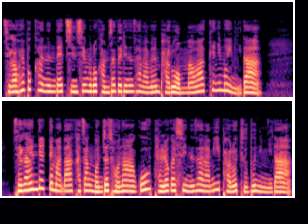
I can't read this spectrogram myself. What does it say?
제가 회복하는데 진심으로 감사드리는 사람은 바로 엄마와 큰 이모입니다. 제가 힘들 때마다 가장 먼저 전화하고 달려갈 수 있는 사람이 바로 두 분입니다.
